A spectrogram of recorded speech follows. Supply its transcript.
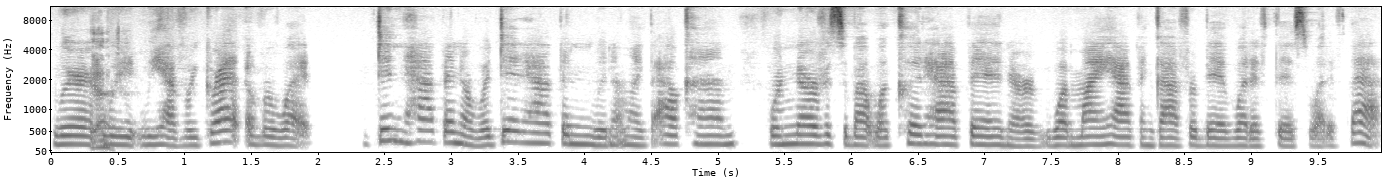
We're, yeah. we, we have regret over what didn't happen or what did happen. We don't like the outcome. We're nervous about what could happen or what might happen. God forbid. What if this? What if that?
